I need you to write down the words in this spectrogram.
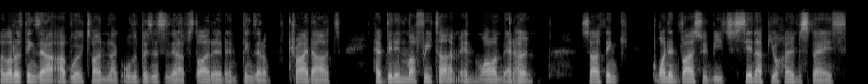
a lot of things that I've worked on, like all the businesses that I've started and things that I've tried out, have been in my free time and while I'm at home. So I think one advice would be to set up your home space,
